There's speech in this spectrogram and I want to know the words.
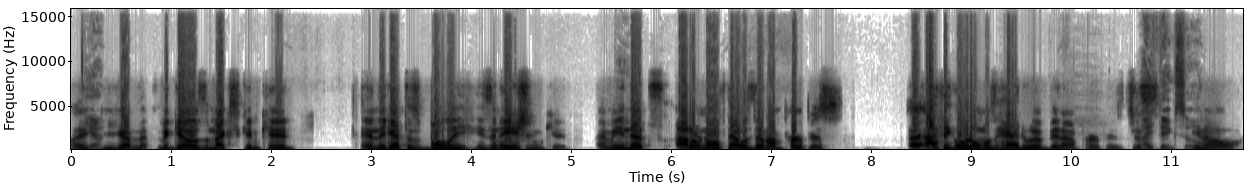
like Yeah. you got M- miguel as a mexican kid and they got this bully he's an asian kid i mean that's i don't know if that was done on purpose i, I think it would almost had to have been on purpose just I think so. you know,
